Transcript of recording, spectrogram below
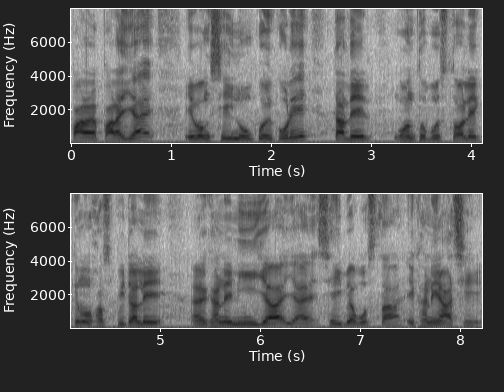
পারা- যায় এবং সেই নৌকোয় করে তাদের গন্তব্যস্থলে কোনো হসপিটালে এখানে নিয়ে যাওয়া যায়। সেই ব্যবস্থা এখানে আছে।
